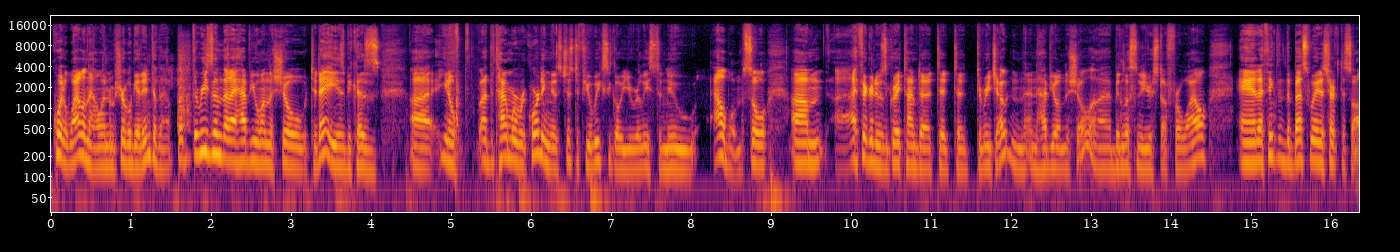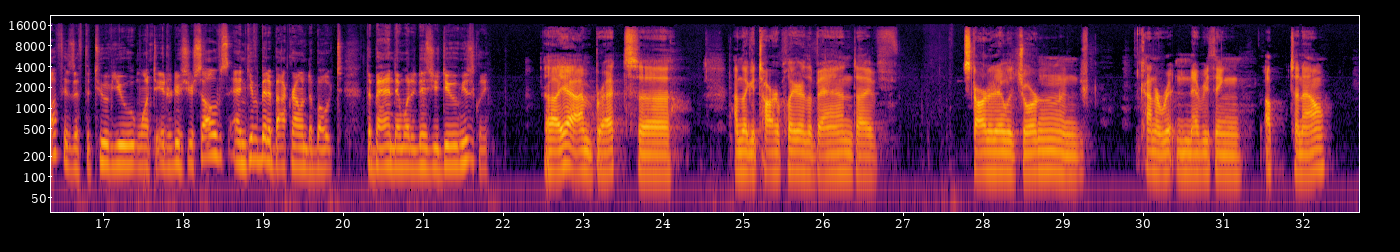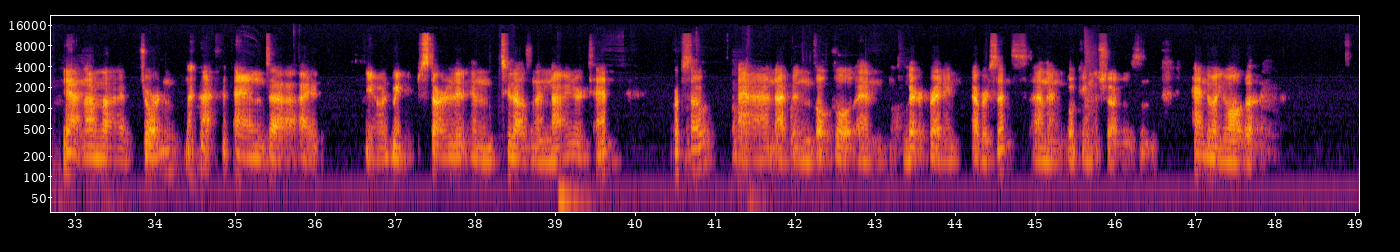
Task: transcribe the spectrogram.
quite a while now, and I'm sure we'll get into that. But the reason that I have you on the show today is because, uh, you know, at the time we're recording this, just a few weeks ago, you released a new album. So um, I figured it was a great time to, to, to, to reach out and, and, have you on the show. Uh, I've been listening to your stuff for a while, and I think that the best way to start this off is if the two of you want to introduce yourselves and give a bit of background about the band and what it is you do musically. Uh, yeah, I'm Brett. I'm the guitar player of the band. I've started it with Jordan and kind of written everything up to now. Yeah, and I'm uh, Jordan, and uh, I, you know, we started it in 2009 or 10 or so, and I've been vocal and lyric writing ever since, and then booking the shows and handling all the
